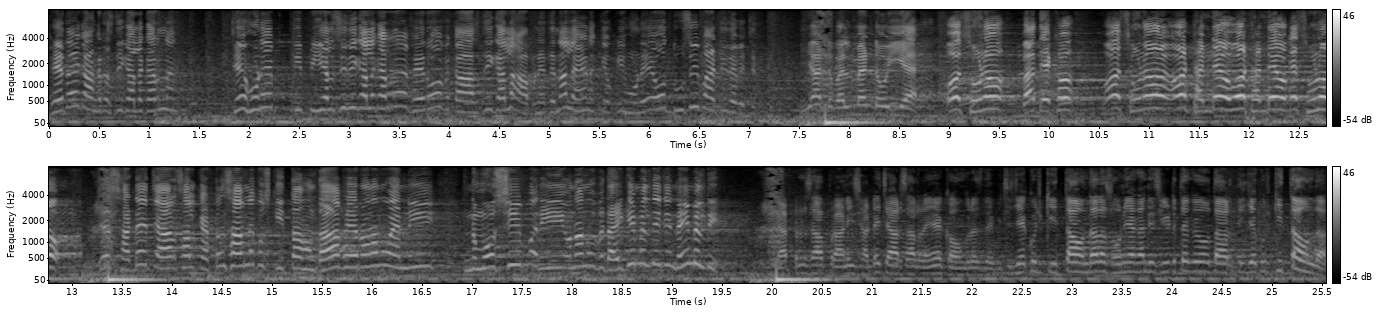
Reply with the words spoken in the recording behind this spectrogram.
ਫਿਰ ਤਾਂ ਇਹ ਕਾਂਗਰਸ ਦੀ ਗੱਲ ਕਰਨ। ਜੇ ਹੁਣ ਇਹ ਪੀਐਲਸੀ ਦੀ ਗੱਲ ਕਰ ਰਹੇ ਫਿਰ ਉਹ ਵਿਕਾਸ ਦੀ ਗੱਲ ਆਪਣੇ ਤੇ ਨਾ ਲੈਣ ਕਿਉਂਕਿ ਹੁਣ ਇਹ ਉਹ ਦੂਸਰੀ ਪਾਰਟੀ ਦੇ ਵਿੱਚ ਨੇ। ਜਾਂ ਡਿਵੈਲਪਮੈਂਟ ਹੋਈ ਹੈ। ਉਹ ਸੁਣੋ ਬਸ ਦੇਖੋ ਉਹ ਸੁਣੋ ਉਹ ਠੰਡੇ ਹੋਵੋ ਠੰਡੇ ਹੋ ਕੇ ਸੁਣੋ। ਜੇ 4.5 ਸਾਲ ਕੈਪਟਨ ਸਾਹਿਬ ਨੇ ਕੁਝ ਕੀਤਾ ਹੁੰਦਾ ਫਿਰ ਉਹਨਾਂ ਨੂੰ ਇੰਨੀ ਨਮੋਸ਼ੀ ਭਰੀ ਉਹਨਾਂ ਨੂੰ ਵਿਦਾਇਗੀ ਮਿਲਦੀ ਜੀ? ਨਹੀਂ ਮਿਲਦੀ। ਕੈਪਟਨ ਸਾਹਿਬ ਪੁਰਾਣੀ 4.5 ਸਾਲ ਰਹੇ ਆ ਕਾਂਗਰਸ ਦੇ ਵਿੱਚ। ਜੇ ਕੁਝ ਕੀਤਾ ਹੁੰਦਾ ਤਾਂ ਸੋਨੀਆ ਗਾਂਧੀ ਸੀਟ ਤੇ ਕਿਉਂ ਉਤਾਰਤੀ? ਜੇ ਕੁਝ ਕੀਤਾ ਹੁੰਦਾ।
